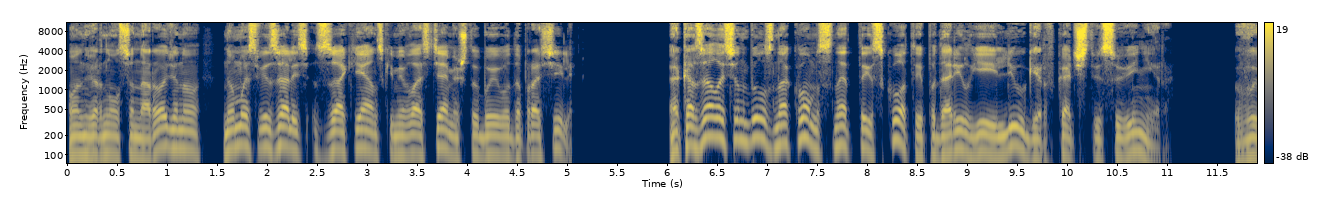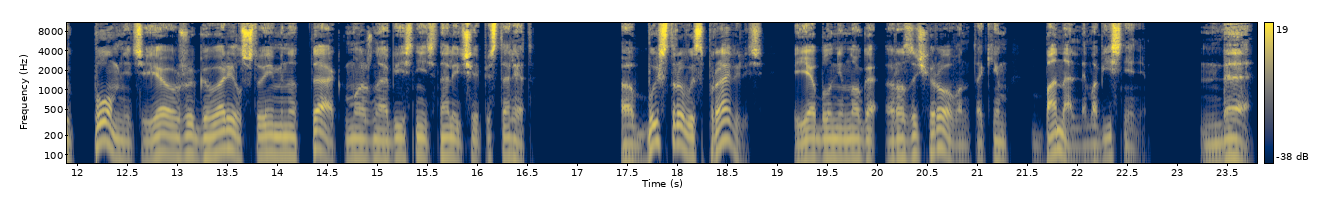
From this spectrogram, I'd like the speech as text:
Он вернулся на родину, но мы связались с заокеанскими властями, чтобы его допросили. Оказалось, он был знаком с Неттой Скотт и подарил ей люгер в качестве сувенира. Вы помните, я уже говорил, что именно так можно объяснить наличие пистолета. А быстро вы справились. Я был немного разочарован таким банальным объяснением. Да,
